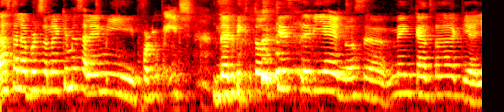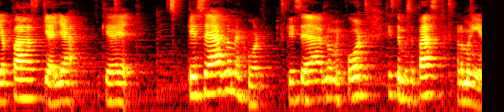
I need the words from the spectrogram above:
Hasta la persona que me sale en mi For You page de TikTok que esté bien. O sea, me encanta que haya paz, que haya... Que, que sea lo mejor. Que sea lo mejor, que estemos en paz, armonía.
